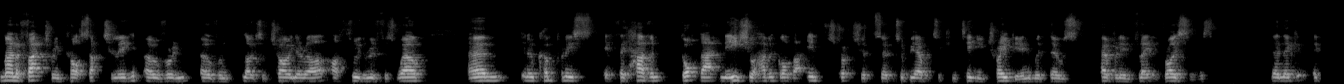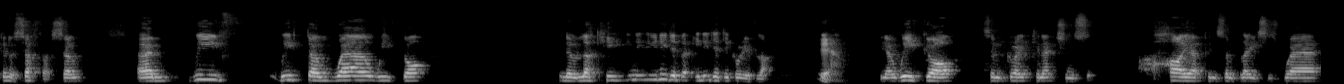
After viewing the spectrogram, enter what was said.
manufacturing costs actually over in over in likes of China are, are through the roof as well. Um, you know, companies, if they haven't got that niche or haven't got that infrastructure to, to be able to continue trading with those heavily inflated prices, then they're, they're going to suffer. So um, we've we've done well. We've got you know lucky. You need, you need a you need a degree of luck. Yeah. You know, we've got some great connections high up in some places where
